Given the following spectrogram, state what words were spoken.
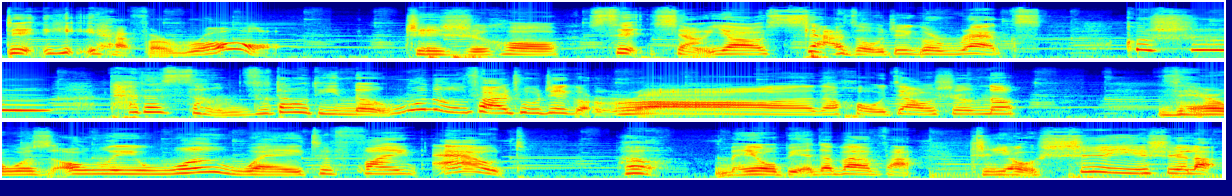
did he have a roar? 这时候，Sid 想要吓走这个 Rex，可是他的嗓子到底能不能发出这个 roar 的吼叫声呢？There was only one way to find out。哼，没有别的办法，只有试一试了。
